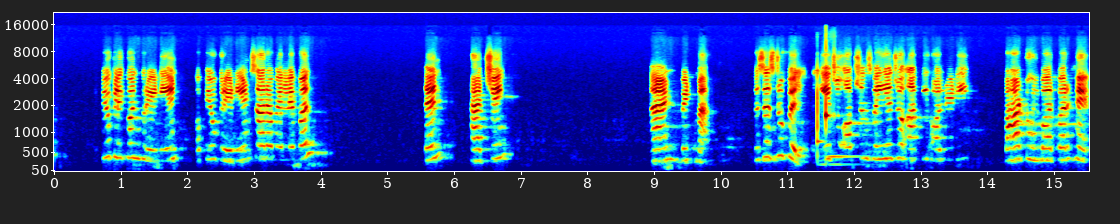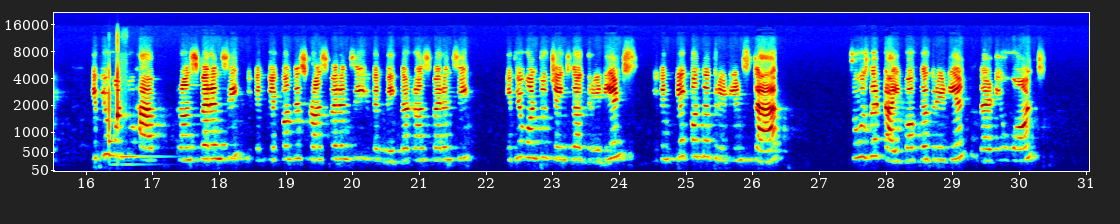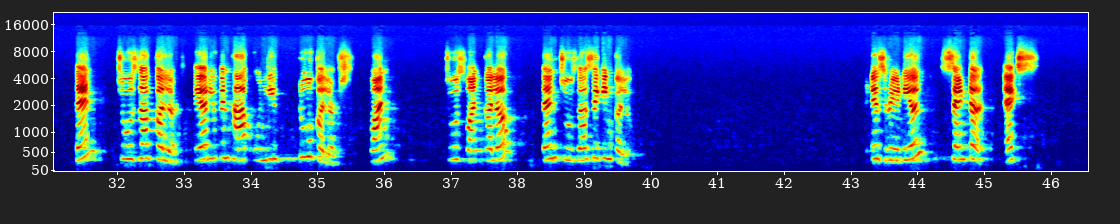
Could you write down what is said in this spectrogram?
If you click on gradient, a few gradients are available. Then hatching and bitmap. This is to fill ये जो options वही है जो आपकी already बाहर tool bar पर है if you want to have transparency you can click on this transparency you can make the transparency if you want to change the gradients you can click on the gradients tab choose the type of the gradient that you want then choose the color there you can have only two colors one choose one color then choose the second color is radial center. X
